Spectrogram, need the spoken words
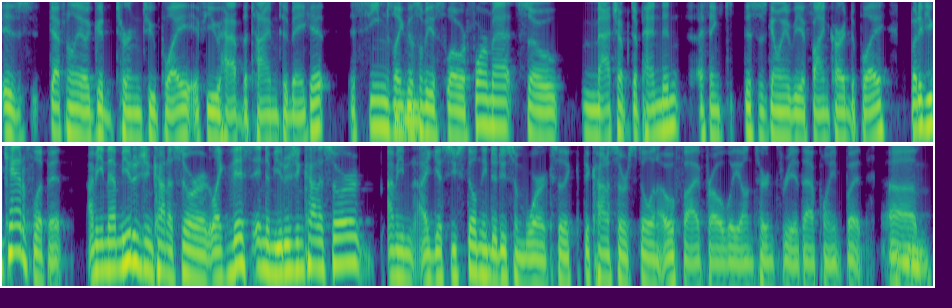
is definitely a good turn to play if you have the time to make it. It seems like this will be a slower format, so matchup dependent. I think this is going to be a fine card to play. But if you can flip it, I mean, that mutagen connoisseur, like this into mutagen connoisseur, I mean, I guess you still need to do some work. So the, the connoisseur is still an 05 probably on turn three at that point. But um,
